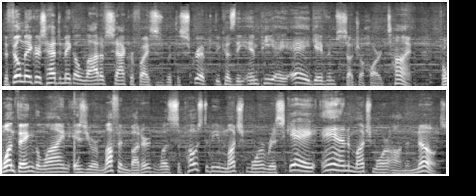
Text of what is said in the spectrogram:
The filmmakers had to make a lot of sacrifices with the script because the MPAA gave them such a hard time. For one thing, the line, is your muffin buttered, was supposed to be much more risque and much more on the nose.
